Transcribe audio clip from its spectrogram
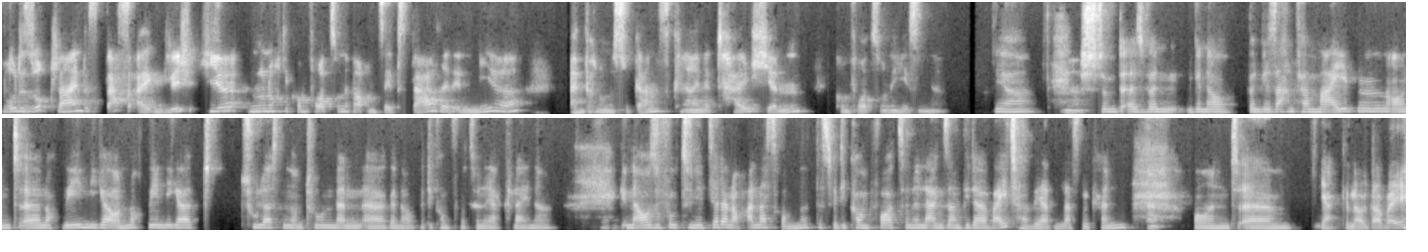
wurde so klein, dass das eigentlich hier nur noch die Komfortzone war und selbst darin in mir einfach nur noch so ganz kleine Teilchen Komfortzone hießen. Ne? Ja, ja, stimmt. Also wenn, genau, wenn wir Sachen vermeiden und äh, noch weniger und noch weniger zulassen und tun, dann äh, genau wird die Komfortzone ja kleiner. Ja. Genauso funktioniert es ja dann auch andersrum, ne? dass wir die Komfortzone langsam wieder weiter werden lassen können. Ja. Und ähm, ja, genau, dabei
